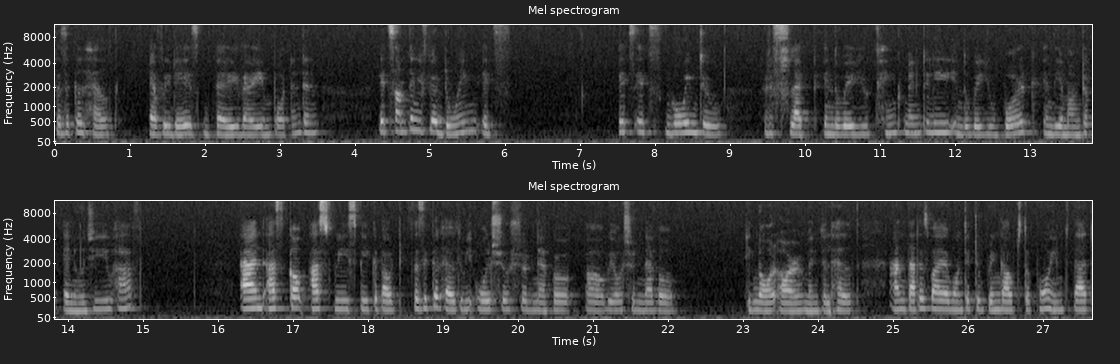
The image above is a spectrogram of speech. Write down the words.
physical health every day is very, very important, and it's something if you're doing, it's it's it's going to reflect in the way you think mentally, in the way you work, in the amount of energy you have. And as as we speak about physical health, we also should never uh, we all should never ignore our mental health, and that is why I wanted to bring out the point that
